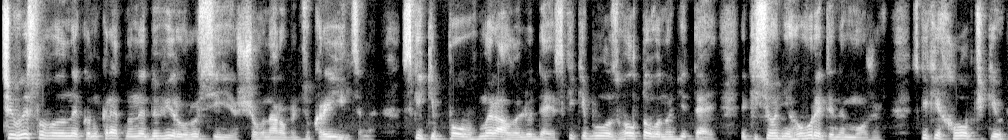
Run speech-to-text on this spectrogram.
Чи висловили вони конкретно недовіру Росії, що вона робить з українцями? Скільки повмирало людей, скільки було зґвалтовано дітей, які сьогодні говорити не можуть, скільки хлопчиків,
